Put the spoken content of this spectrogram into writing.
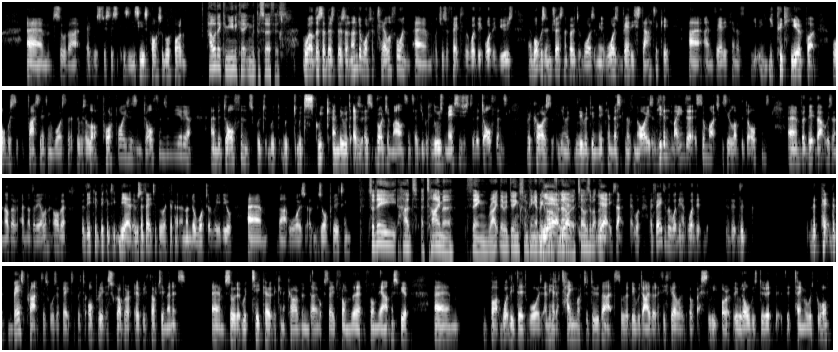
um, so that it was just as, as easy as possible for them. How are they communicating with the surface? Well, there's a, there's there's an underwater telephone, um, which is effectively what they what they used. And what was interesting about it was, I mean, it was very staticky uh, and very kind of you, you, could hear. But what was fascinating was that there was a lot of porpoises and dolphins in the area, and the dolphins would would would, would squeak, and they would, as, as Roger Mallinson said, you would lose messages to the dolphins because you know they would be making this kind of noise, and he didn't mind it so much because he loved the dolphins. Um, but they, that was another another element of it. But they could they could yeah, it was effectively like an, an underwater radio um, that was was operating. So they had a timer thing, right? They were doing something every yeah, half an yeah, hour. Tell us about that. Yeah, exactly. Well, effectively, what they what the the, the the, the best practice was effectively to operate the scrubber every 30 minutes um, so that it would take out the kind of carbon dioxide from the from the atmosphere. Um, but what they did was, and they had a timer to do that, so that they would either, if they fell asleep, or they would always do it, the, the timer would go off.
